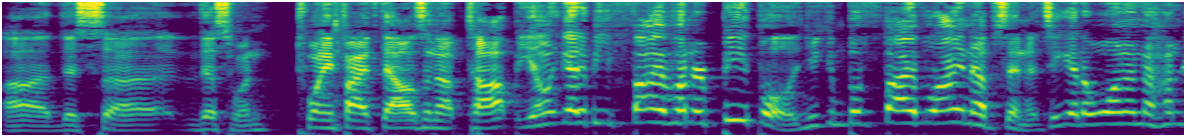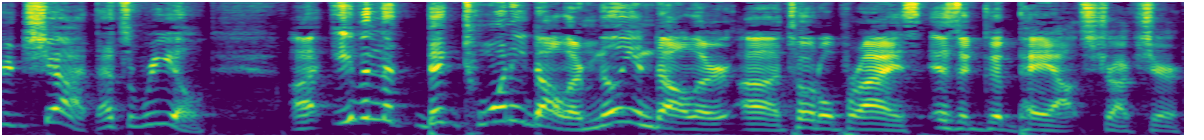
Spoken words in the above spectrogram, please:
uh, this uh, this one, 25,000 up top. You only got to be 500 people and you can put five lineups in it. So you got a 1 in a 100 shot. That's real. Uh, even the big $20 million million uh, total prize is a good payout structure.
